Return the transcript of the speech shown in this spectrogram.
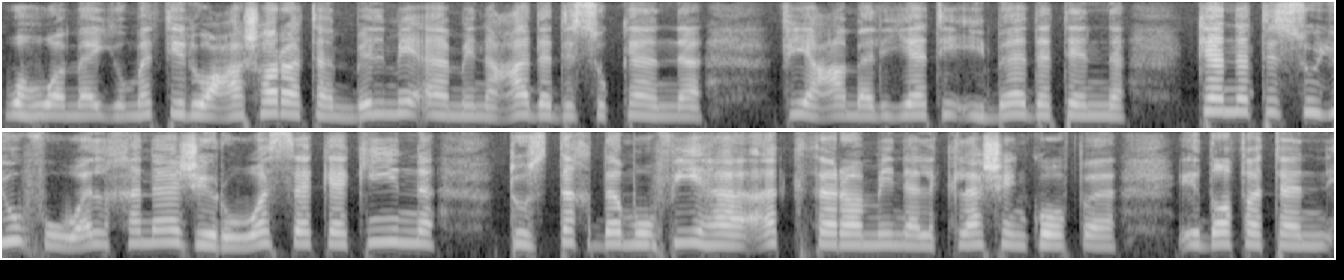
وهو ما يمثل عشرة بالمئة من عدد السكان. في عمليات إبادة كانت السيوف والخناجر والسكاكين تستخدم فيها أكثر من الكلاشينكوف إضافة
